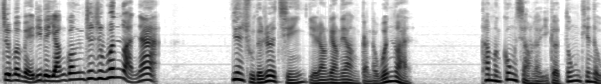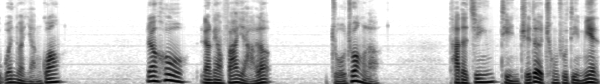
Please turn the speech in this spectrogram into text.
这么美丽的阳光真是温暖呐！鼹鼠的热情也让亮亮感到温暖，他们共享了一个冬天的温暖阳光。然后亮亮发芽了，茁壮了，他的茎挺直的冲出地面，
